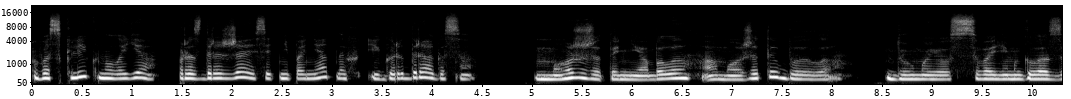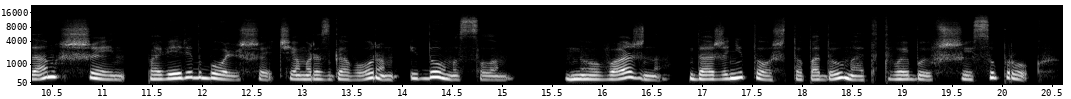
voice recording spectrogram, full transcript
воскликнула я, раздражаясь от непонятных игр Драгоса. Может, и не было, а может, и было. Думаю, своим глазам Шейн поверит больше, чем разговорам и домыслам. Но важно даже не то, что подумает твой бывший супруг,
